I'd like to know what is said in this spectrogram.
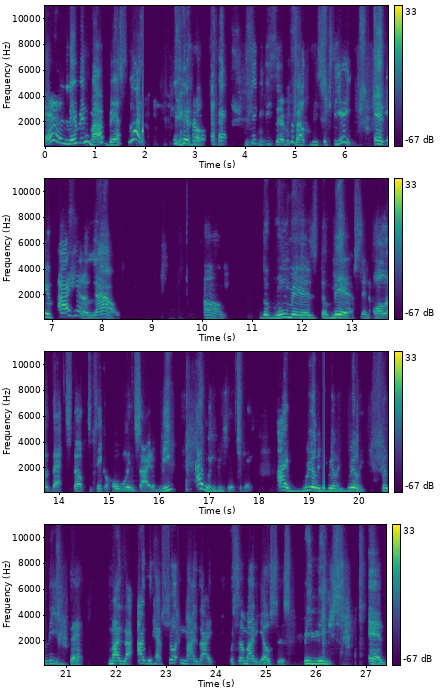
and living my best life. You know, at 67, about to be 68. And if I had allowed um, the rumors, the myths, and all of that stuff to take a hole inside of me, I wouldn't be here today. I really, really, really believe that my life, I would have shortened my life with somebody else's beliefs and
